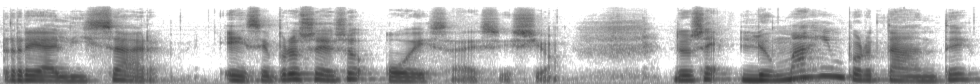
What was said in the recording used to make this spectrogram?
realizar ese proceso o esa decisión. Entonces, lo más importante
